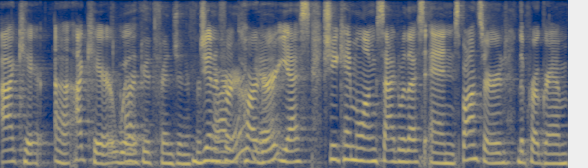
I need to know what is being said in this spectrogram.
I Care, uh, I Care with Our good friend Jennifer Jennifer Carter, Carter, yeah. yes, she came alongside with us and sponsored the program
